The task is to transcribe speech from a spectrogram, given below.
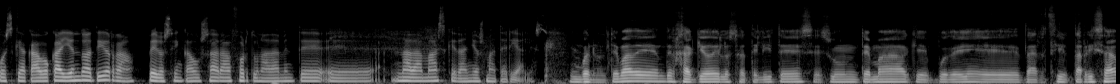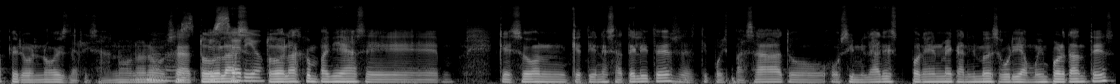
Pues que acabó cayendo a tierra, pero sin causar afortunadamente eh, nada más que daños materiales. Bueno, el tema de- del hackeo de los satélites es un tema que puede eh, dar cierta risa, pero no es de risa. No, no, no. No, o sea, es- todas, es las, serio. todas las compañías eh, que son que tienen satélites, tipo Ispasat o, o similares, ponen mecanismos de seguridad muy importantes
